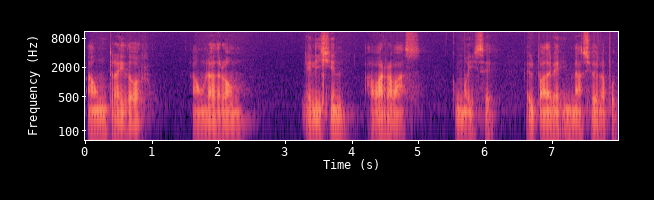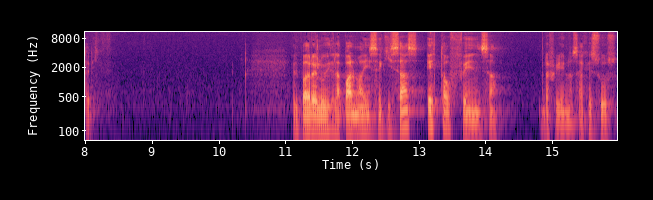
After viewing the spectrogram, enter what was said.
a un traidor, a un ladrón, eligen a Barrabás, como dice el padre Ignacio de la Potería. El padre Luis de la Palma dice, quizás esta ofensa, refiriéndose a Jesús,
